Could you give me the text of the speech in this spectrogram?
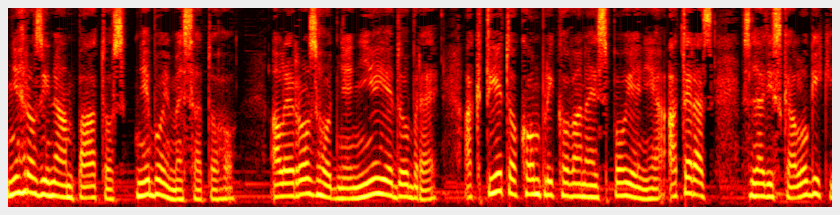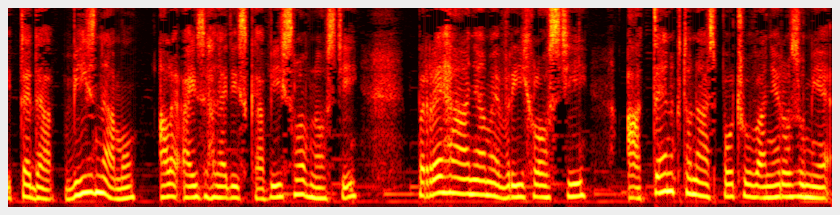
Nehrozí nám pátos, nebojme sa toho. Ale rozhodne nie je dobré, ak tieto komplikované spojenia, a teraz z hľadiska logiky, teda významu, ale aj z hľadiska výslovnosti, preháňame v rýchlosti a ten, kto nás počúva, nerozumie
